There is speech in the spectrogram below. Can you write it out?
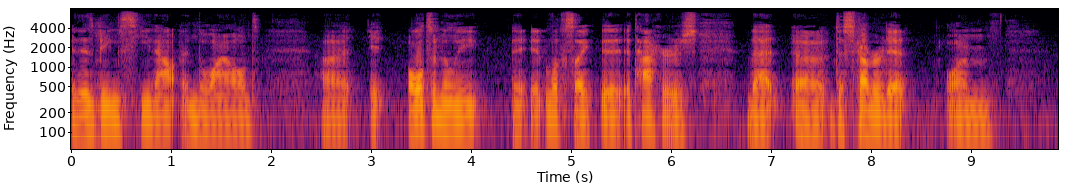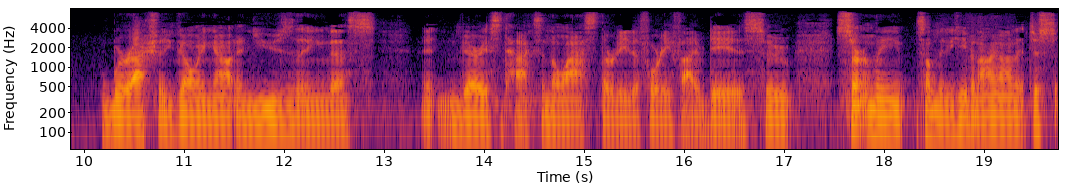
it is being seen out in the wild. Uh, it ultimately it, it, looks like the attackers that uh, discovered it um, were actually going out and using this in various attacks in the last 30 to 45 days. So certainly something to keep an eye on. It just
